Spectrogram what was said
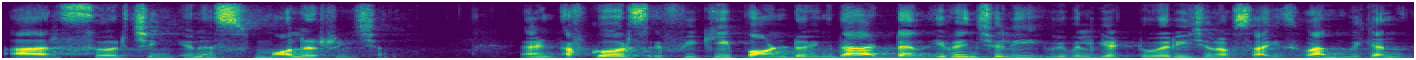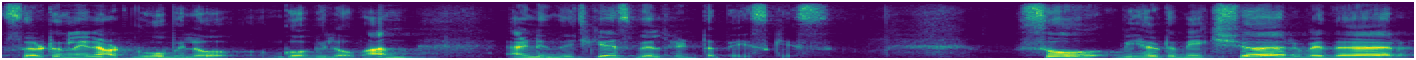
are searching in a smaller region. And of course, if we keep on doing that then eventually we will get to a region of size 1. We can certainly not go below go below 1 and in which case we will hit the base case. So, we have to make sure whether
